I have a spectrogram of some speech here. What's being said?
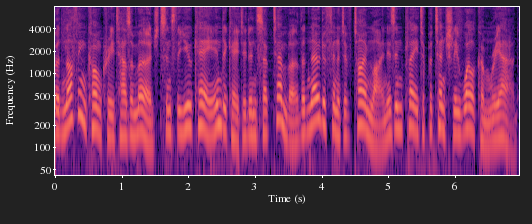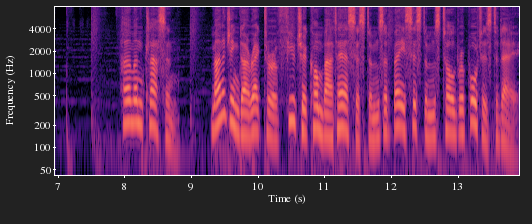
But nothing concrete has emerged since the UK indicated in September that no definitive timeline is in play to potentially welcome Riyadh. Herman Claasen, managing director of Future Combat Air Systems at BAE Systems told reporters today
